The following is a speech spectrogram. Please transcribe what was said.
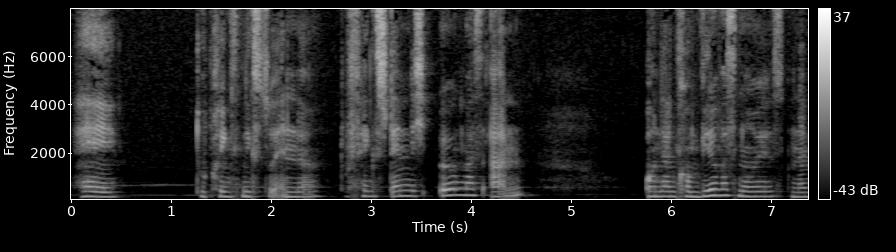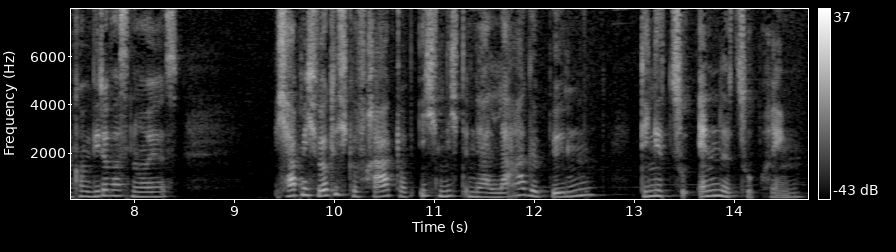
hey, du bringst nichts zu Ende. Du fängst ständig irgendwas an und dann kommt wieder was Neues und dann kommt wieder was Neues. Ich habe mich wirklich gefragt, ob ich nicht in der Lage bin, Dinge zu Ende zu bringen.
